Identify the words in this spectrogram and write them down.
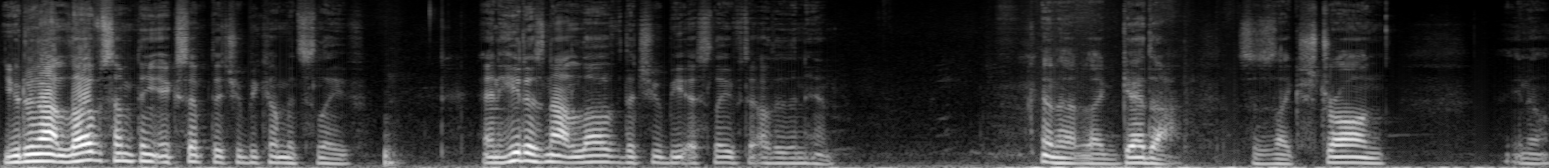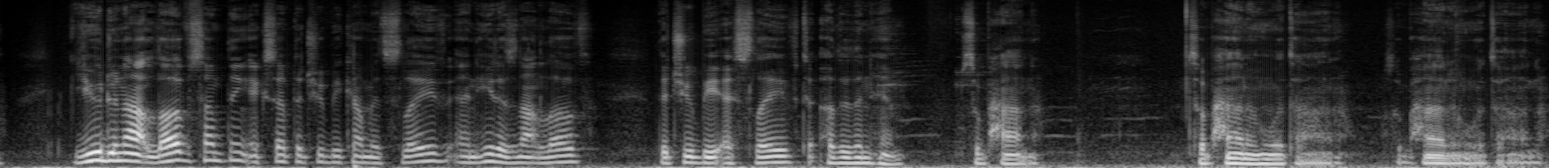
You do not love something except that you become its slave and he does not love that you be a slave to other than him. And that like geda. This is like strong, you know. You do not love something except that you become its slave, and he does not love that you be a slave to other than him. Subhana. Subhanahu wa ta'ala. Subhanahu wa ta'ala.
